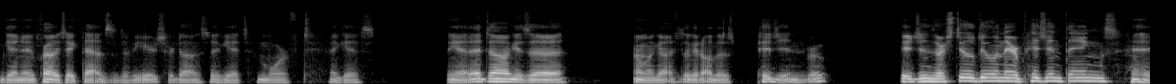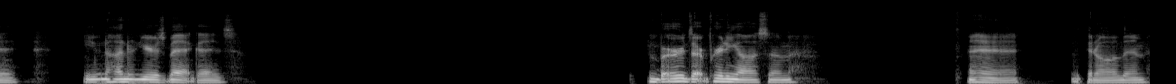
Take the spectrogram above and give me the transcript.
Again, it'd probably take thousands of years for dogs to get morphed, I guess. But yeah, that dog is a, uh, oh my gosh, look at all those pigeons, bro. Pigeons are still doing their pigeon things. Even a hundred years back, guys. Birds are pretty awesome. Look at all of them.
